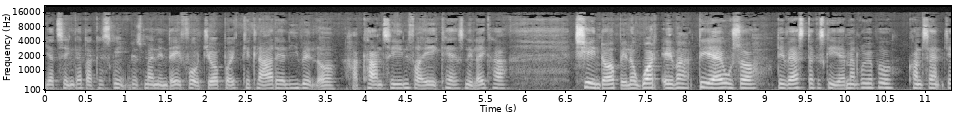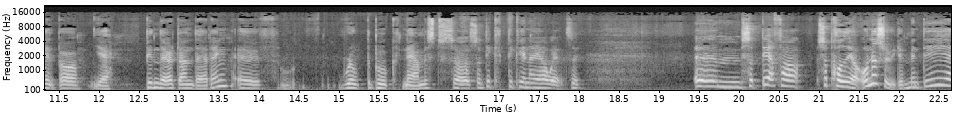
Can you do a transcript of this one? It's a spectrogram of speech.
jeg tænker, der kan ske, hvis man en dag får et job og ikke kan klare det alligevel, og har karantæne fra A-kassen, eller ikke har tjent op, eller whatever, det er jo så det værste, der kan ske, at man ryger på kontanthjælp, og ja, been there, done that, ikke? Øh, wrote the book nærmest. Så, så det, det kender jeg jo altid. Øhm, så derfor så prøvede jeg at undersøge det, men det er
